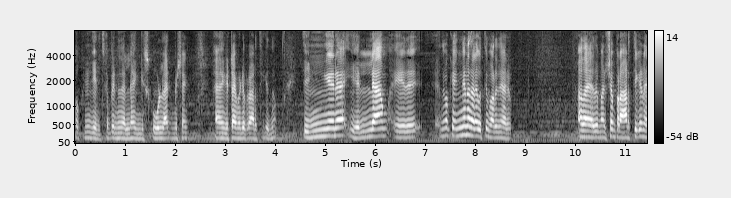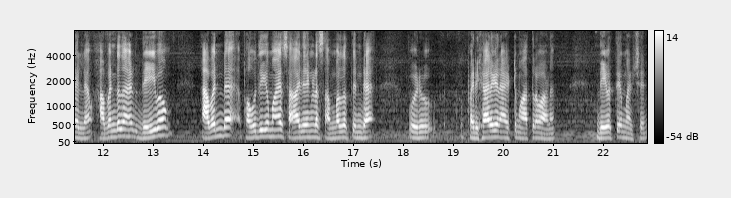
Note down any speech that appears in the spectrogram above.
കുഞ്ഞ് ജനിച്ച പിന്നെ നല്ല സ്കൂളിൽ അഡ്മിഷൻ കിട്ടാൻ വേണ്ടി പ്രാർത്ഥിക്കുന്നു. ഇങ്ങനെ എല്ലാം ഏത് നമുക്ക് എങ്ങനെ തലകുത്തി പറഞ്ഞാലും അതായത് മനുഷ്യൻ പ്രാർത്ഥിക്കണതെല്ലാം അവന്റെതായ ദൈവം അവന്റെ ഭൗതികമായ സാഹചര്യങ്ങളുടെ സമ്മർദ്ദത്തിന്റെ ഒരു പരിഹാരകനായിട്ട് മാത്രമാണ് ദൈവത്തെ മനുഷ്യൻ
